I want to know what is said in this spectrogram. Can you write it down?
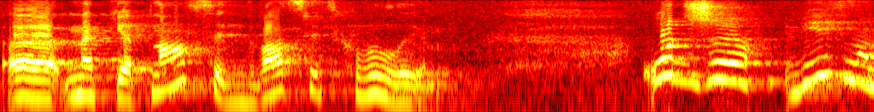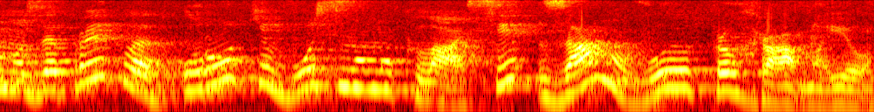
е, на 15-20 хвилин. Отже, візьмемо за приклад уроки в 8 класі за новою програмою.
